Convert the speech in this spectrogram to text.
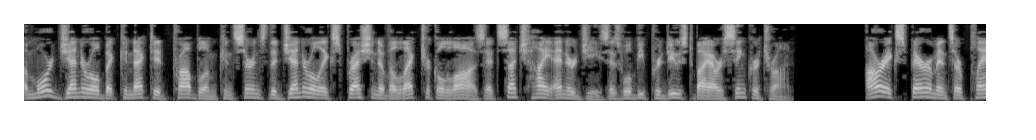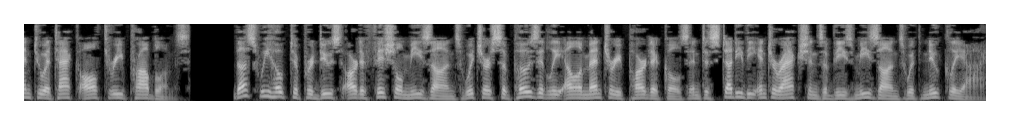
A more general but connected problem concerns the general expression of electrical laws at such high energies as will be produced by our synchrotron. Our experiments are planned to attack all three problems. Thus we hope to produce artificial mesons which are supposedly elementary particles and to study the interactions of these mesons with nuclei.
